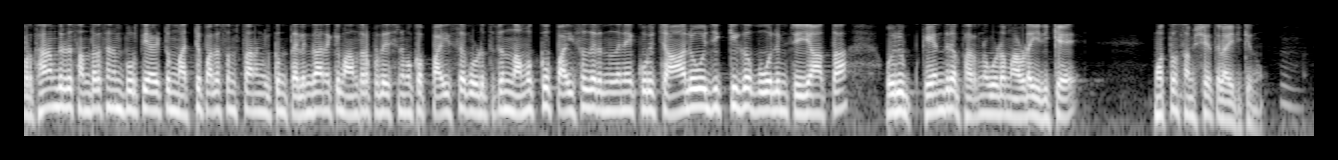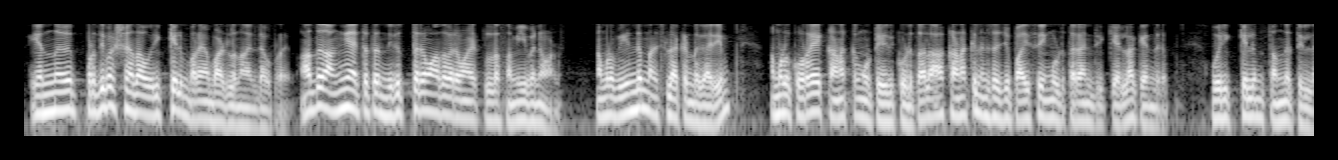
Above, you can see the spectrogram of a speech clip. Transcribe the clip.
പ്രധാനമന്ത്രിയുടെ സന്ദർശനം പൂർത്തിയായിട്ടും മറ്റ് പല സംസ്ഥാനങ്ങൾക്കും തെലങ്കാനയ്ക്കും ആന്ധ്രാപ്രദേശിനുമൊക്കെ പൈസ കൊടുത്തിട്ടും നമുക്ക് പൈസ തരുന്നതിനെക്കുറിച്ച് ആലോചിക്കുക പോലും ചെയ്യാത്ത ഒരു കേന്ദ്ര ഭരണകൂടം അവിടെ ഇരിക്കെ മൊത്തം സംശയത്തിലായിരിക്കുന്നു. എന്ന് പ്രതിപക്ഷ നേതാവ് ഒരിക്കലും പറയാൻ പാടില്ലെന്നാണ് എന്റെ അഭിപ്രായം. അത് അങ്ങേയറ്റത്തെ നിരുത്തരവാദപരമായിട്ടുള്ള സമീപനമാണ്. നമ്മൾ വീണ്ടും മനസ്സിലാക്കേണ്ട കാര്യം നമ്മൾ കുറേ കണക്കങ്ങോട്ട് എഴുതി കൊടുത്താൽ ആ കണക്കിനനുസരിച്ച് പൈസ ഇങ്ങോട്ട് തരാനിരിക്കുകയല്ല കേന്ദ്രം. ഒരിക്കലും തന്നിട്ടില്ല.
